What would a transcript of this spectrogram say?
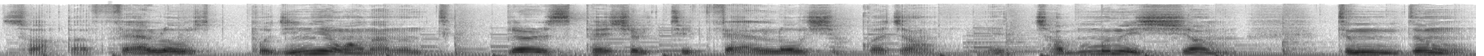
소아과 fellow 본인이 원하는 특별 specialty fellowship 과정 및 전문의 시험 등등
